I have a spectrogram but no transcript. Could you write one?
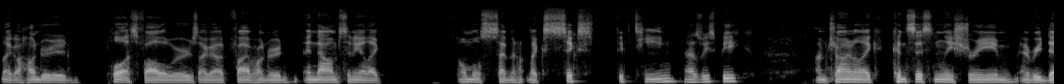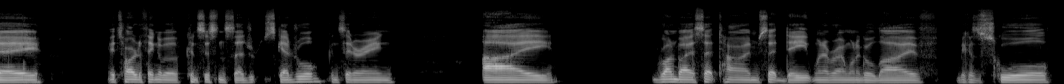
like 100 plus followers i got 500 and now i'm sitting at like almost seven, like six fifteen as we speak. I'm trying to like consistently stream every day. It's hard to think of a consistent sed- schedule considering I run by a set time, set date whenever I want to go live because of school,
